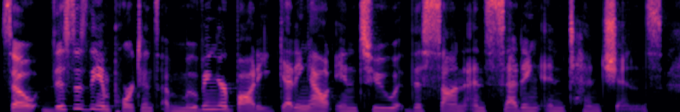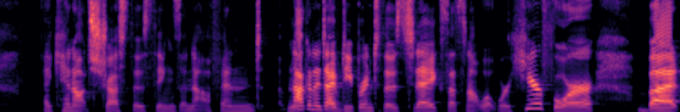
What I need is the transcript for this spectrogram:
So, this is the importance of moving your body, getting out into the sun, and setting intentions. I cannot stress those things enough. And not going to dive deeper into those today because that's not what we're here for. But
